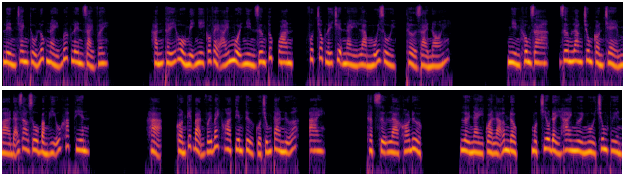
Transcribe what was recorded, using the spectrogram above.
liền tranh thủ lúc này bước lên giải vây. Hắn thấy Hồ Mỹ Nhi có vẻ ái muội nhìn Dương Túc Quan, phút chốc lấy chuyện này làm mũi rồi, thở dài nói. Nhìn không ra, Dương Lang Trung còn trẻ mà đã giao du bằng hữu khắp thiên. Hả, còn kết bạn với bách hoa tiên tử của chúng ta nữa, ai? Thật sự là khó được. Lời này quả là âm độc, một chiêu đẩy hai người ngồi chung thuyền.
